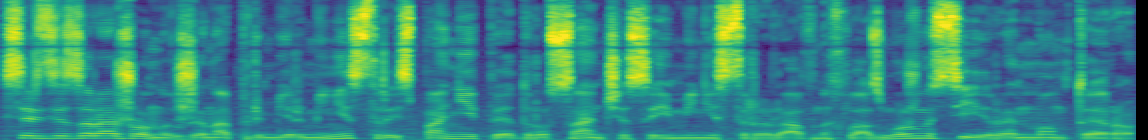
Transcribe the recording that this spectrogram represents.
Среди зараженных жена премьер-министра Испании Педро Санчеса и министра равных возможностей Ирен Монтеро.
